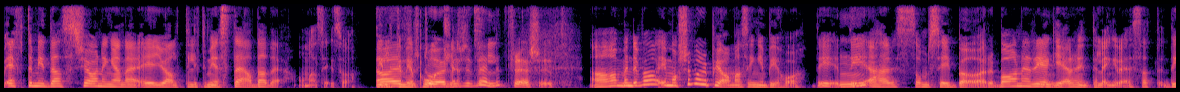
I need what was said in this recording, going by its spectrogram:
eftermiddagskörningarna är ju alltid lite mer städade om man säger så. Det är ja, lite jag mer förstår. påklätt. Du ser väldigt fräsch ut. Ja, men det var, i morse var det pyjamas, ingen bh. Det, Mm. det är som sig bör. Barnen reagerar inte längre. Så det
